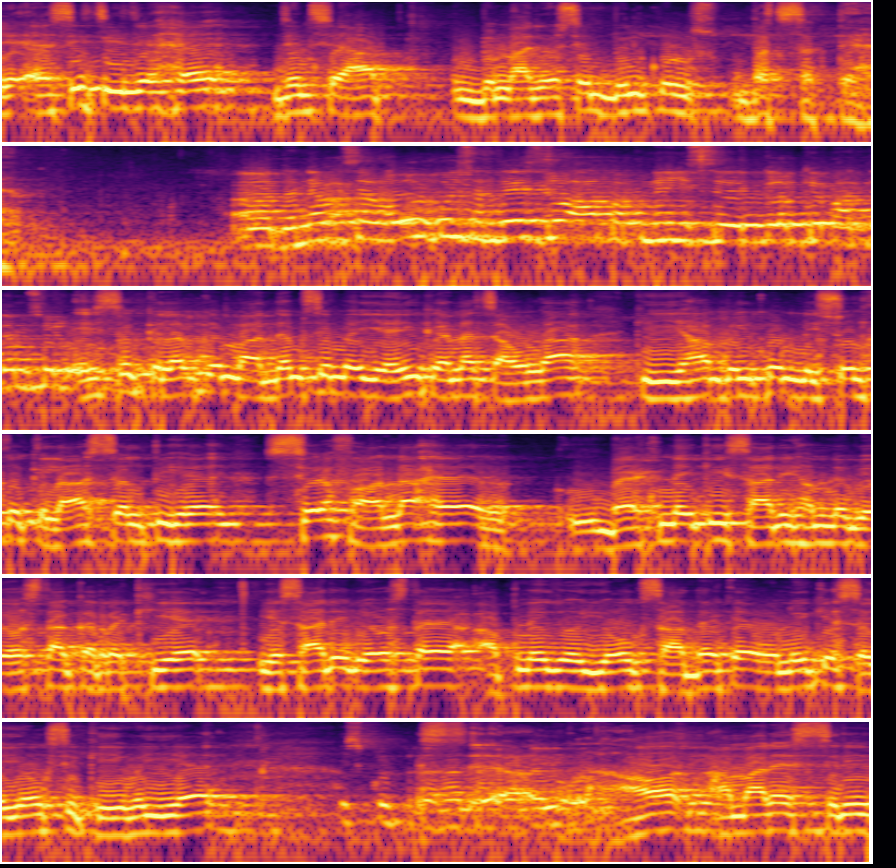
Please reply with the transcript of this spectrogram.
ये ऐसी चीज़ें हैं जिनसे आप बीमारियों से बिल्कुल बच सकते हैं। धन्यवाद सर। और कोई संदेश जो आप अपने इस क्लब के माध्यम से इस क्लब के माध्यम से मैं यही कहना चाहूँगा कि यहाँ बिल्कुल निशुल्क क्लास चलती है। सिर्फ़ आना है बैठने की सारी हमने व्यवस्था कर रखी है। ये सारी व्यवस्थाएँ अपने जो योग साधक है उन्हीं के सहयोग से की हुई है। और हमारे श्री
